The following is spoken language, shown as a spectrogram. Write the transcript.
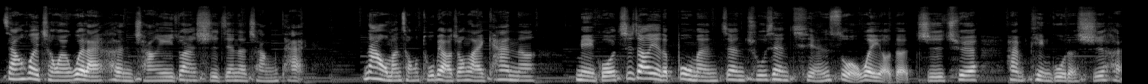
将会成为未来很长一段时间的常态。那我们从图表中来看呢，美国制造业的部门正出现前所未有的职缺和聘雇的失衡。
